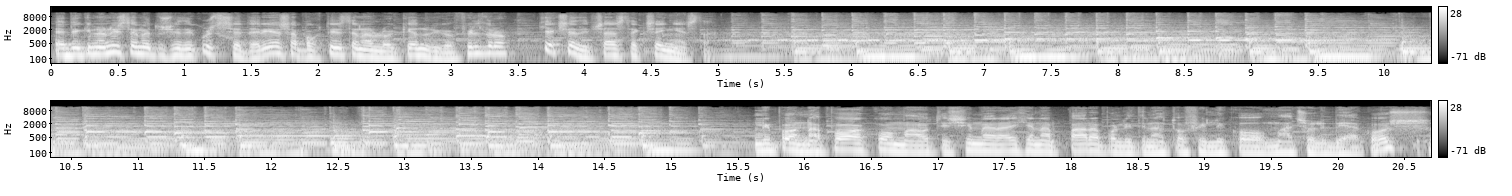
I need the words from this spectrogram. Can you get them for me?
επικοινωνήστε με τους ειδικούς της εταιρείας, αποκτήστε ένα ολοκέντριο φίλτρο και ξεδιψάστε ξένιαστα. Λοιπόν, να πω ακόμα ότι σήμερα έχει ένα πάρα πολύ δυνατό φιλικό μάτσο Ολυμπιακός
